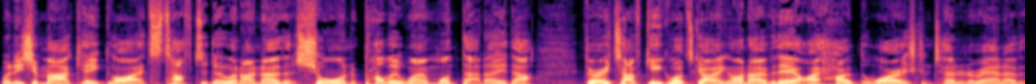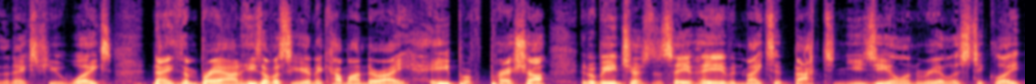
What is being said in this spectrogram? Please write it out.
when he's your marquee guy, it's tough to do, and I know that Shaun probably won't want that either. Very tough gig what's going on over there. I hope the Warriors can turn it around over the next few weeks. Nathan Brown, he's obviously going to come under a heap of pressure. It'll be interesting to see if he even makes it back to New Zealand realistically,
